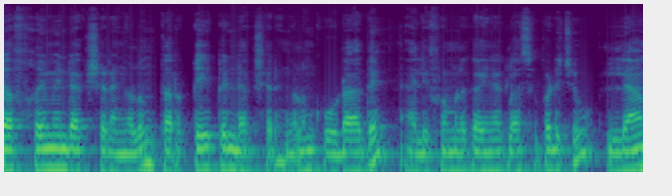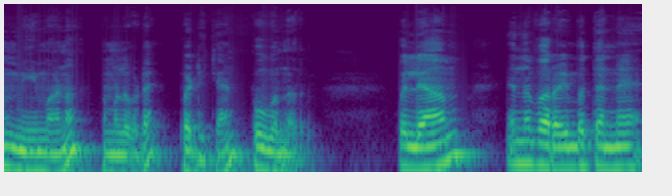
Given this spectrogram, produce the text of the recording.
തഫീമിന്റെ അക്ഷരങ്ങളും തർക്കീഖിന്റെ അക്ഷരങ്ങളും കൂടാതെ അലിഫ് നമ്മൾ കഴിഞ്ഞ ക്ലാസ് പഠിച്ചു. ലാം മീമാണ് നമ്മളിവിടെ പഠിക്കാൻ പോകുന്നത്. അപ്പോൾ ലാം എന്ന് പറയുമ്പോൾ തന്നെ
